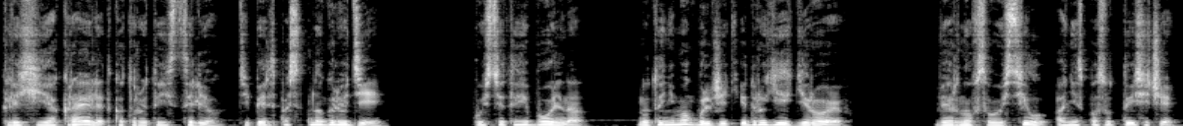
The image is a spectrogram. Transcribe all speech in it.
«Клихия Крайлет, которую ты исцелил, теперь спасет много людей. Пусть это и больно, но ты не мог бы лечить и других героев. Вернув свою силу, они спасут тысячи,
